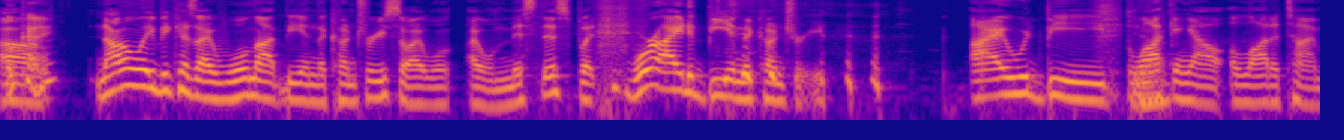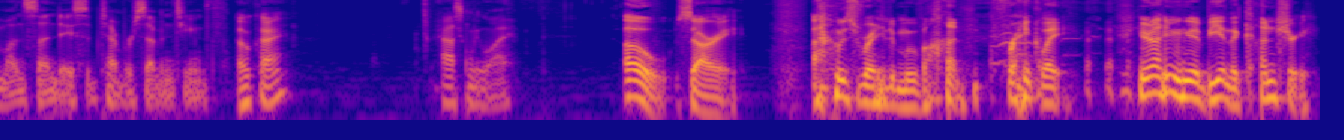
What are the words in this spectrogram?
okay. Um, not only because I will not be in the country, so I will I will miss this, but were I to be in the country, I would be blocking out a lot of time on Sunday, September seventeenth. okay. Ask me why. Oh, sorry. I was ready to move on, frankly. You're not even going to be in the country.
